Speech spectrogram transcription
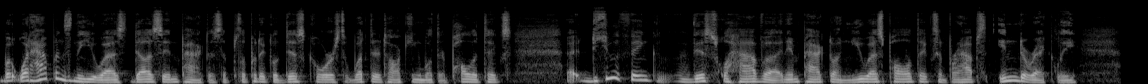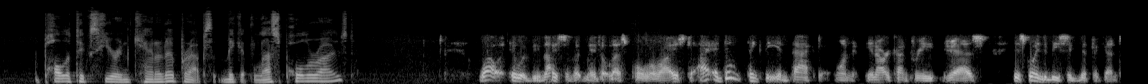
But what happens in the U.S. does impact us, the political discourse, what they're talking about, their politics. Uh, do you think this will have uh, an impact on U.S. politics and perhaps indirectly politics here in Canada, perhaps make it less polarized? Well, it would be nice if it made it less polarized. I don't think the impact on in our country, Jas, is going to be significant.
